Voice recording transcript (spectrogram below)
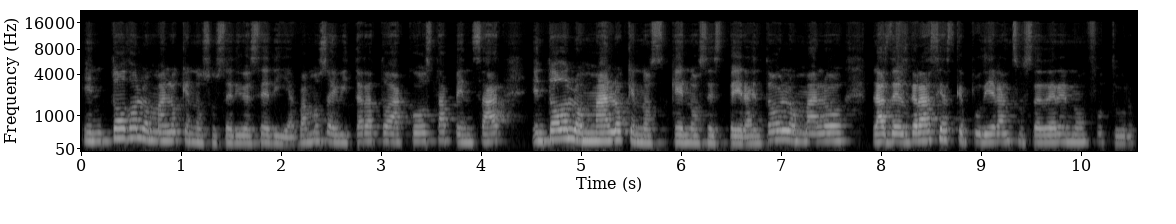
en todo lo malo que nos sucedió ese día. Vamos a evitar a toda costa pensar en todo lo malo que nos, que nos espera, en todo lo malo, las desgracias que pudieran suceder en un futuro.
